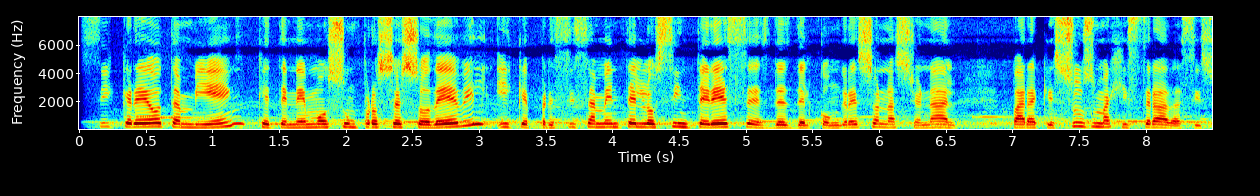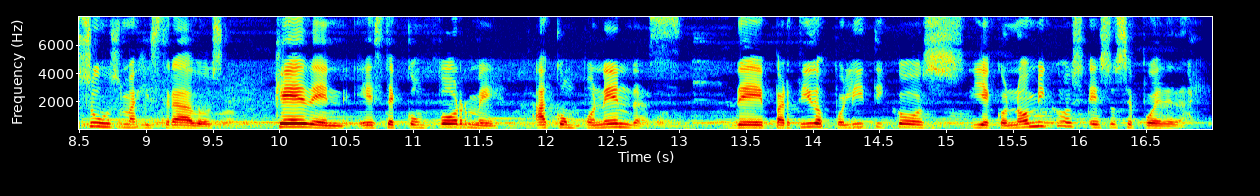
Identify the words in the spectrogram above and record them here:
Sí creo también que tenemos un proceso débil y que precisamente los intereses desde el Congreso Nacional para que sus magistradas y sus magistrados queden este, conforme a componendas de partidos políticos y económicos, eso se puede dar.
